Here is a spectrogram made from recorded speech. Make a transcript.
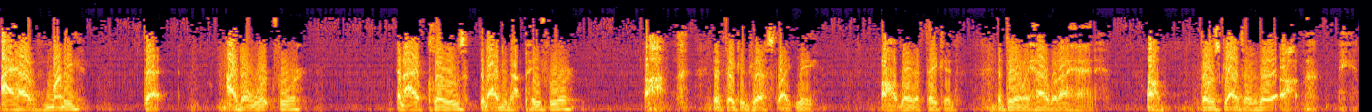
I have money that I don't work for, and I have clothes that I do not pay for. Oh, if they could dress like me. Oh man, if they could, if they only had what I had. Oh, those guys over there, oh man,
